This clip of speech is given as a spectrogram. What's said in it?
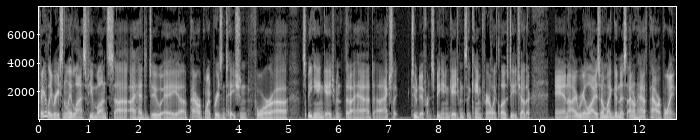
fairly recently. Last few months, uh, I had to do a uh, PowerPoint presentation for a uh, speaking engagement that I had. Uh, actually, two different speaking engagements that came fairly close to each other. And I realized, oh my goodness, I don't have PowerPoint.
